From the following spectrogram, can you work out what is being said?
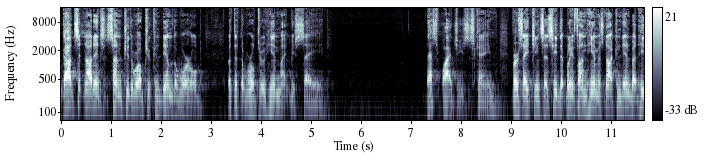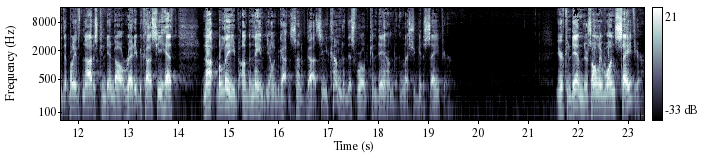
God sent not His Son into the world to condemn the world, but that the world through Him might be saved. That's why Jesus came. Verse 18 says, He that believeth on him is not condemned, but he that believeth not is condemned already, because he hath not believed on the name of the only begotten Son of God. See, you come to this world condemned unless you get a Savior. You're condemned. There's only one Savior.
